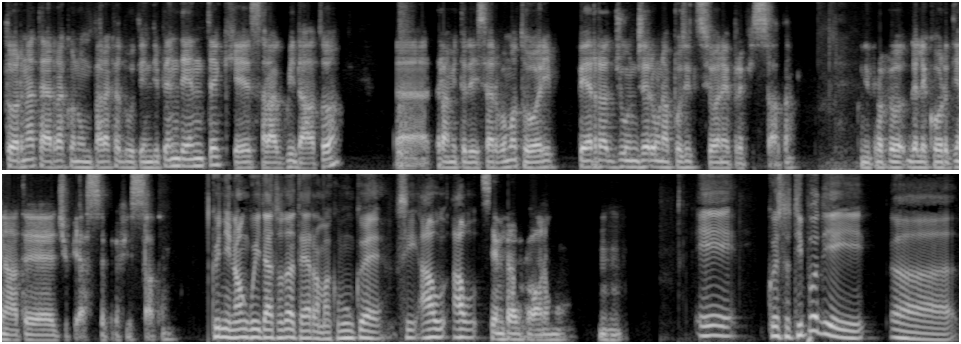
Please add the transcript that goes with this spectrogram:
torna a terra con un paracadute indipendente che sarà guidato eh, tramite dei servomotori per raggiungere una posizione prefissata, quindi proprio delle coordinate GPS prefissate. Quindi non guidato da terra, ma comunque sì, au, au. sempre autonomo. Mm-hmm. E questo tipo di uh,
